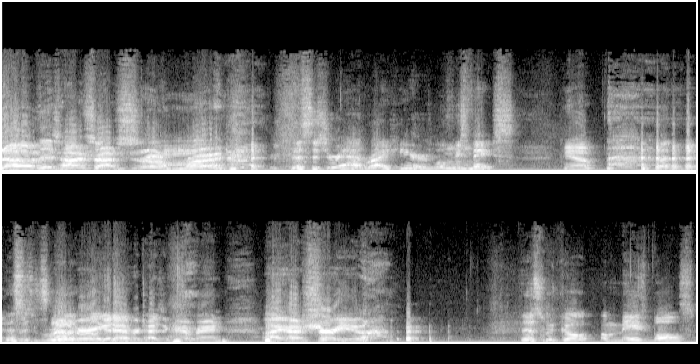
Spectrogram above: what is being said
love this hot sauce so much. This is your ad right here, Loafy's Mm. face. Yeah. But this is it's really, not a very really good good. advertising campaign. I assure you. This would go amaze balls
